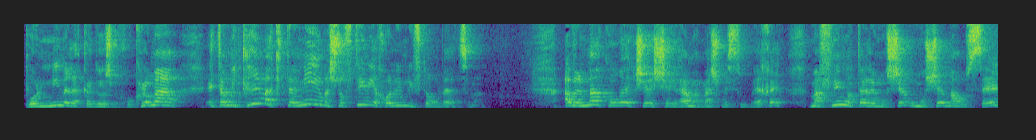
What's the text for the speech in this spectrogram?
פונים אל הקדוש ברוך הוא. כלומר, את המקרים הקטנים השופטים יכולים לפתור בעצמם. אבל מה קורה כשיש שאלה ממש מסובכת? מפנים אותה למשה, ומשה מה עושה?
